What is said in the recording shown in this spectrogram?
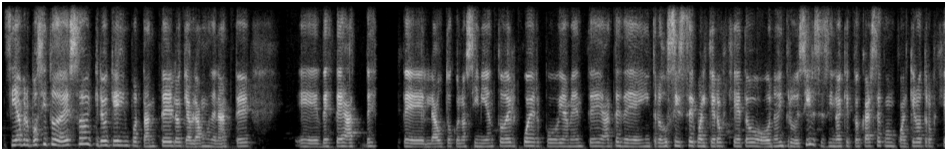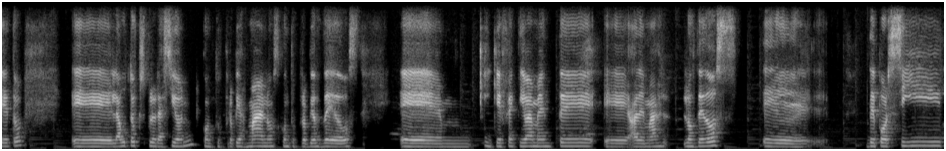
Sí, a propósito de eso, creo que es importante lo que hablamos delante, eh, desde, desde el autoconocimiento del cuerpo, obviamente, antes de introducirse cualquier objeto, o no introducirse, sino que tocarse con cualquier otro objeto, eh, la autoexploración con tus propias manos, con tus propios dedos, eh, y que efectivamente, además, los dedos eh, de por sí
